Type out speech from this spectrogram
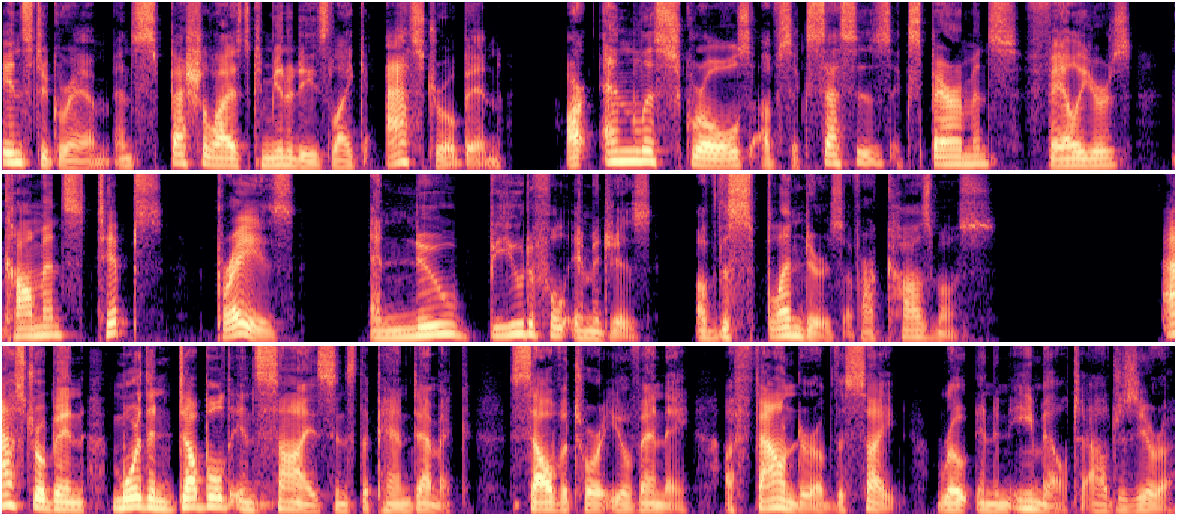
Instagram, and specialized communities like Astrobin are endless scrolls of successes, experiments, failures, comments, tips, praise, and new beautiful images of the splendors of our cosmos. Astrobin more than doubled in size since the pandemic, Salvatore Iovene, a founder of the site, wrote in an email to Al Jazeera.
